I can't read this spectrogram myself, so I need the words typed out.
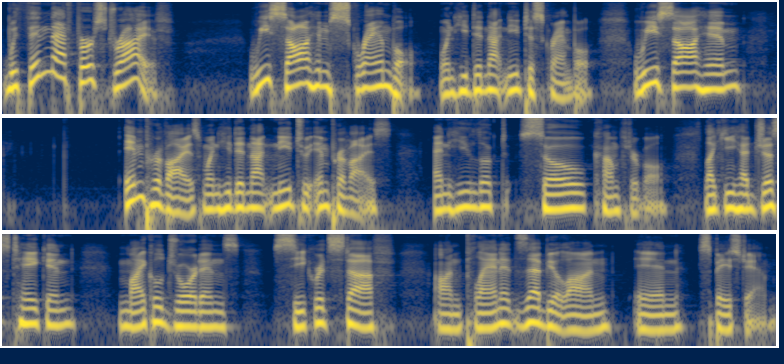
Within that first drive, we saw him scramble when he did not need to scramble. We saw him improvise when he did not need to improvise, and he looked so comfortable. Like he had just taken Michael Jordan's secret stuff on planet Zebulon in Space Jam.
